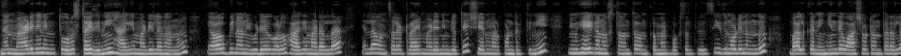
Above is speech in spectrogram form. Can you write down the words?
ನಾನು ಮಾಡಿನೇ ನಿಮ್ಗೆ ತೋರಿಸ್ತಾ ಇದ್ದೀನಿ. ಹಾಗೆ ಮಾಡಿಲ್ಲ ನಾನು. ಯಾವಾಗ ಭೀ ನಾನು ವಿಡಿಯೋಗಳು ಹಾಗೆ ಮಾಡಲ್ಲ. ಎಲ್ಲ ಒಂದು ಸಲ ಟ್ರೈ ಮಾಡಿ ನಿಮ್ಮ ಜೊತೆ ಶೇರ್ ಮಾಡ್ಕೊಂಡಿರ್ತೀನಿ. ನಿಮ್ಗೆ ಹೇಗೆ ಅನ್ನಿಸ್ತು ಅಂತ ಒಂದು ಕಮೆಂಟ್ ಬಾಕ್ಸಲ್ಲಿ ತಿಳಿಸಿ. ಇದು ನೋಡಿ ನಮ್ಮದು ಬಾಲ್ಕನಿ ಹಿಂದೆ ವಾಶ್ಔಟ್ ಅಂತಾರಲ್ಲ,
